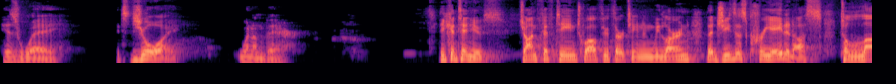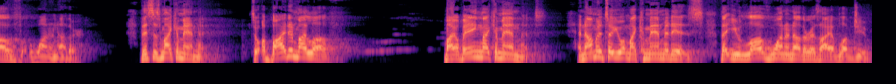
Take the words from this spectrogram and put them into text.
His way. It's joy when I'm there. He continues, John 15, 12 through 13, and we learn that Jesus created us to love one another. This is my commandment. So abide in my love by obeying my commandment. And now I'm going to tell you what my commandment is that you love one another as I have loved you.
